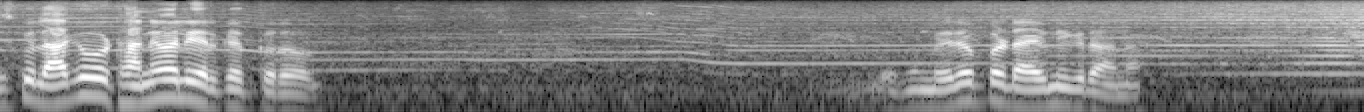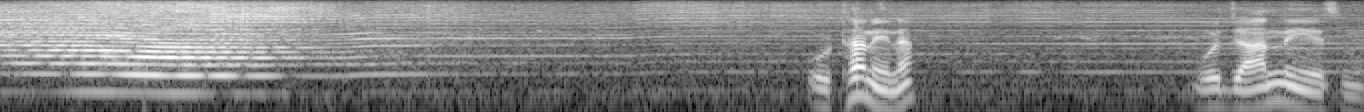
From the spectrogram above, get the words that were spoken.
इसको लाके वो उठाने वाली हरकत करो। देखो मेरे ऊपर डाइव नहीं कराना। उठा नहीं ना? वो जान नहीं है इसमें।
